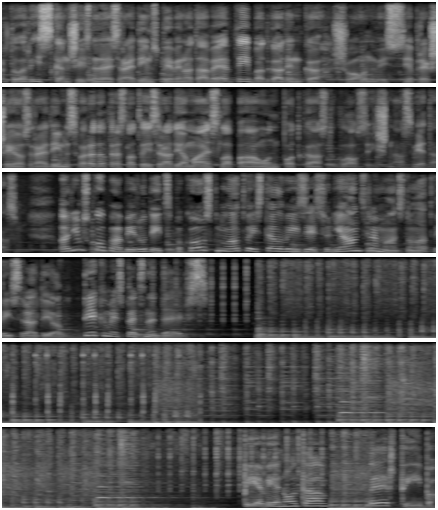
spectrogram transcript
To arī skan šīs nedēļas raidījums pievienotā vērtība. Atgādinu, ka šo un visus iepriekšējos raidījumus varat atrast Latvijas radio mājaslapā un podkāstu klausīšanās vietās. Ar jums kopā bija Rudīts Pakausks no Latvijas televīzijas un Jānis Ramāns no Latvijas radio. Tiekamies pēc nedēļas! Pievienotā vērtība.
